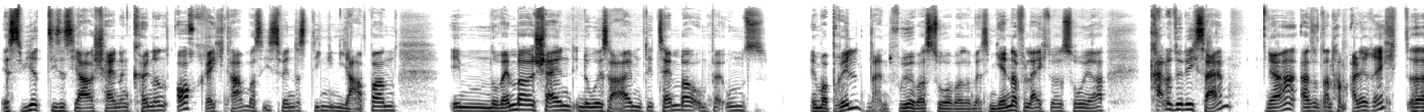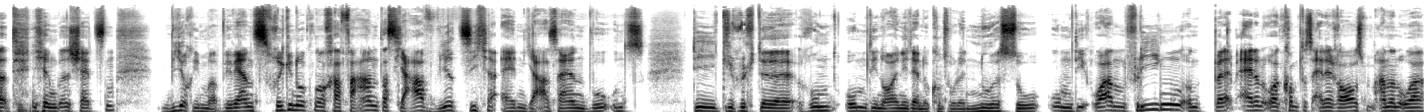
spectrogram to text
es wird dieses Jahr erscheinen, können auch recht haben. Was ist, wenn das Ding in Japan im November erscheint, in den USA im Dezember und bei uns im April, nein, früher war es so, aber dann wäre es im Jänner vielleicht oder so, ja. Kann natürlich sein, ja, also dann haben alle recht, äh, die irgendwas schätzen. Wie auch immer. Wir werden es früh genug noch erfahren. Das Jahr wird sicher ein Jahr sein, wo uns die Gerüchte rund um die neue Nintendo-Konsole nur so um die Ohren fliegen. Und bei dem einen Ohr kommt das eine raus, beim anderen Ohr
